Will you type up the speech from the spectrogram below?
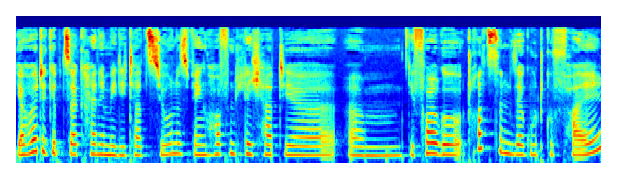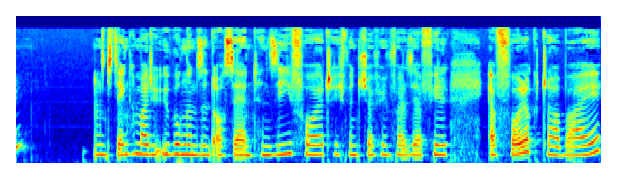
Ja, heute gibt es ja keine Meditation, deswegen hoffentlich hat dir ähm, die Folge trotzdem sehr gut gefallen. Und ich denke mal, die Übungen sind auch sehr intensiv heute. Ich wünsche dir auf jeden Fall sehr viel Erfolg dabei.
